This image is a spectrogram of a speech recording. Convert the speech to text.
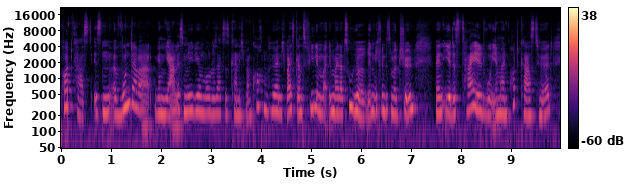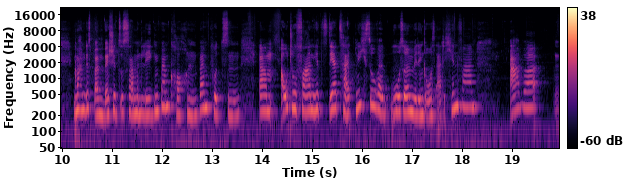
Podcast ist ein äh, wunderbar geniales Medium, wo du sagst, das kann ich beim Kochen hören. Ich weiß ganz viel in meiner Zuhörerin. Ich finde es immer schön, wenn ihr das teilt, wo ihr meinen Podcast hört. Wir machen das beim Wäsche zusammenlegen, beim Kochen, beim Putzen. Ähm, Autofahren jetzt derzeit nicht so, weil wo sollen wir denn großartig hinfahren? Aber äh,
